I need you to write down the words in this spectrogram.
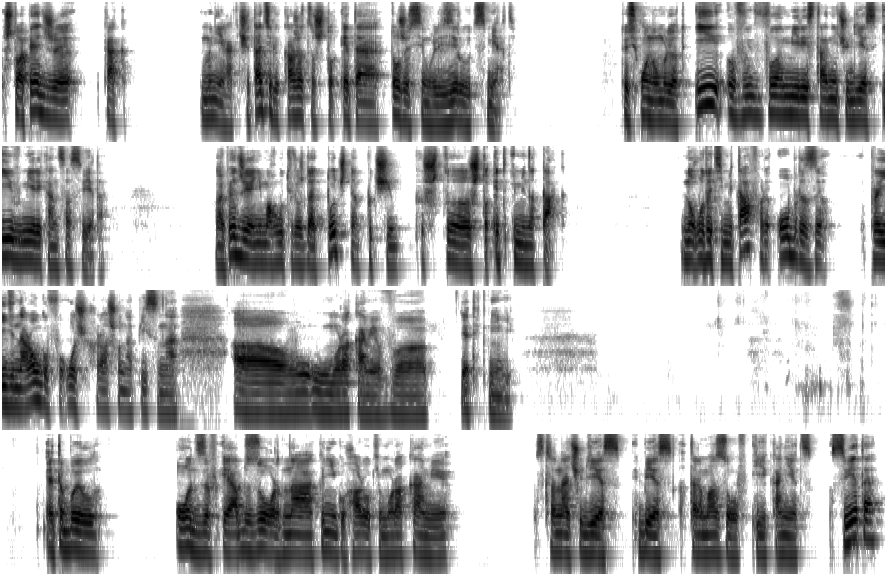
Что опять же, как мне, как читателю, кажется, что это тоже символизирует смерть. То есть он умрет и в, в мире страны чудес, и в мире конца света. Но опять же, я не могу утверждать точно, почему, что, что это именно так. Но вот эти метафоры, образы про единорогов очень хорошо написано э, у Мураками в этой книге. Это был отзыв и обзор на книгу Харуки Мураками «Страна чудес без тормозов и конец света».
